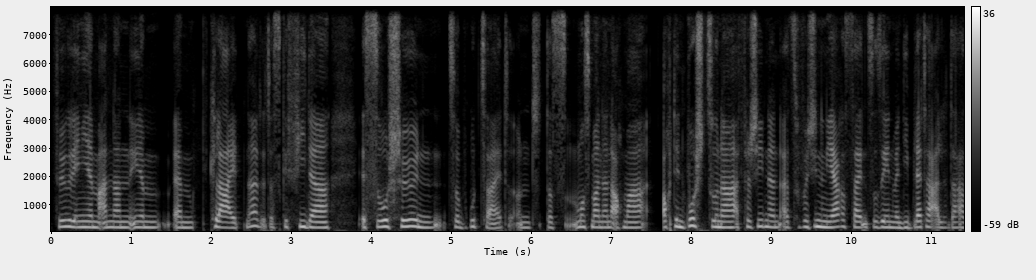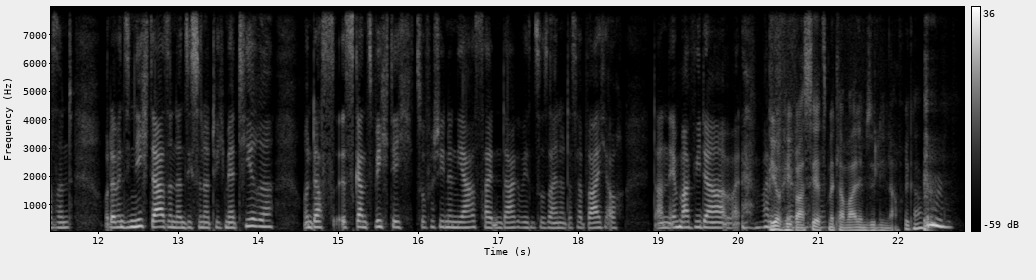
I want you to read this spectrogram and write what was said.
Vögel in ihrem anderen, in ihrem ähm, Kleid, ne? das Gefieder ist so schön zur Brutzeit. Und das muss man dann auch mal auch den Busch zu einer verschiedenen, also zu verschiedenen Jahreszeiten zu sehen, wenn die Blätter alle da sind. Oder wenn sie nicht da sind, dann siehst du natürlich mehr Tiere. Und das ist ganz wichtig, zu verschiedenen Jahreszeiten da gewesen zu sein. Und deshalb war ich auch dann immer wieder. Wie, wie warst du jetzt mittlerweile im südlichen Afrika?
